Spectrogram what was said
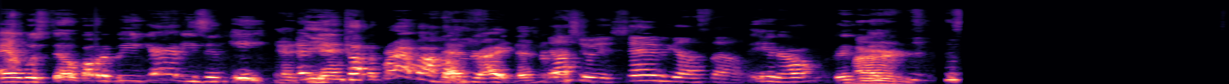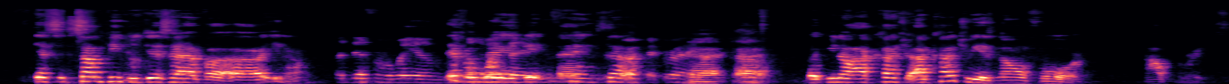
and would still go to Big Daddy's and eat And and, eat. then come to grandma's That's right. That's right. Y'all right. should be ashamed of yourselves. You know, it- Burn. it's, some people just have a, uh, you know, A different way of Different doing way of getting things done. Right, right. Right. Right. but you know, our country, our country is known for outbreaks.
